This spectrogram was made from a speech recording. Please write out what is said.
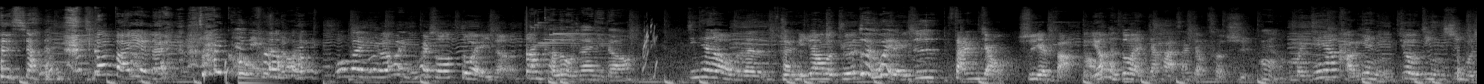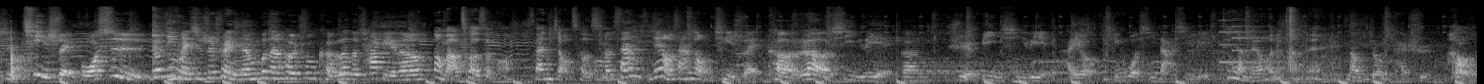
很香，翻白眼嘞，太过分了。我本以为会你会说对的。但可乐，我爱你的哦。今天呢，我们的主题叫做绝对味蕾之三角试验法，也有很多人叫它三角测试。嗯，我们今天要考验你究竟是不是汽水博士，究竟美食水水你能不能喝出可乐的差别呢？那我们要测什么？三角测试。我们三今天有三种汽水，可乐系列、跟雪碧系列，还有苹果西打系列。听起来没有很难哎，那我们就开始。好，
